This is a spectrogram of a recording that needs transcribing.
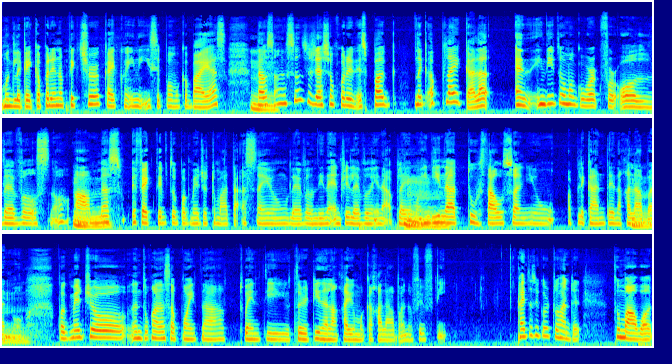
maglagay ka pa rin ng picture kahit kung iniisip mo magkabayas. Mm. Tapos ang suggestion ko rin is pag nag-apply ka, and hindi to mag-work for all levels, no? Um, Mas effective to pag medyo tumataas na yung level, hindi na entry level yung ina-apply mo. Hindi na 2,000 yung aplikante na kalaban mo. Pag medyo nandun ka na sa point na 20, 30 na lang kayo magkakalaban o 50. Kahit siguro 200, tumawag.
